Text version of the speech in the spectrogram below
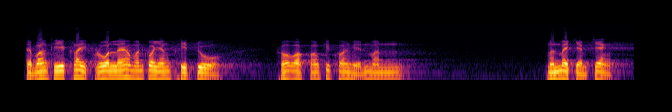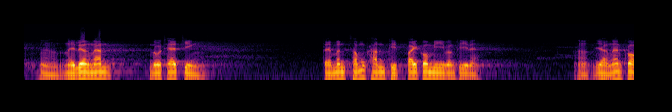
แต่บางทีใคร่ครวญแล้วมันก็ยังผิดอยู่ เพราะว่าความคิดความเห็นมัน มันไม่แจ่มแจ้งในเรื่องนั้น โดยแท้จริง แต่มันสำคัญผิดไปก็มีบางทีเนะอย่างนั้นก็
